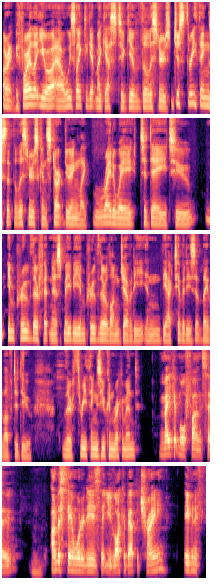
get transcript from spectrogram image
All right, before I let you go, I always like to get my guests to give the listeners just three things that the listeners can start doing like right away today to improve their fitness, maybe improve their longevity in the activities that they love to do. There Are three things you can recommend? Make it more fun. So Mm. Understand what it is that you like about the training, even if,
